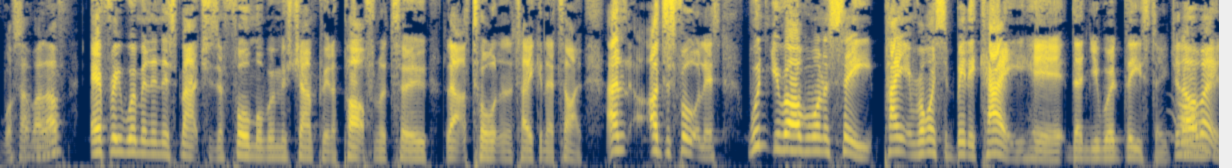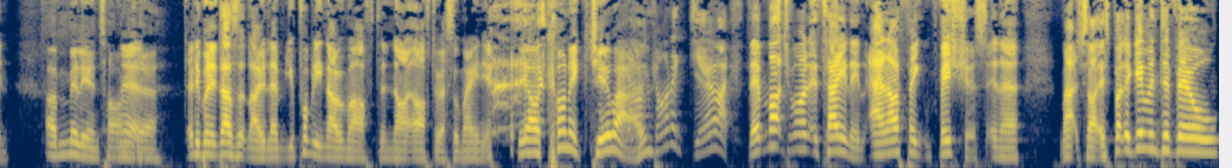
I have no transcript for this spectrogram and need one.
What's that, my Something love? Every woman in this match is a former women's champion, apart from the two that are taunting and are taking their time. And I just thought of this: wouldn't you rather want to see Peyton Royce and Billie Kay here than you would these two? Do you know what I mean? A million times, yeah. Anybody who doesn't know them, you probably know them after the night after WrestleMania. The iconic duo. Iconic duo. They're much more entertaining and I think vicious in a match like this. But they're giving Deville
